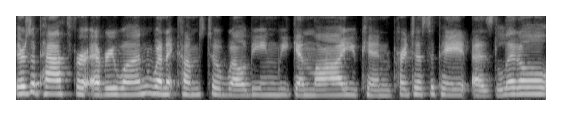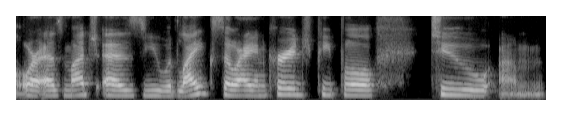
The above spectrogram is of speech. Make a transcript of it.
there's a path for everyone when it comes to well-being week in law. You can participate as little or as much as you would like. So I encourage people to um,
